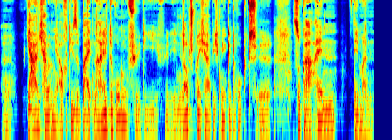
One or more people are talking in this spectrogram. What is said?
Äh, ja, ich habe mir auch diese beiden Halterungen für die, für den Lautsprecher habe ich mir gedruckt, äh, sogar einen, den man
